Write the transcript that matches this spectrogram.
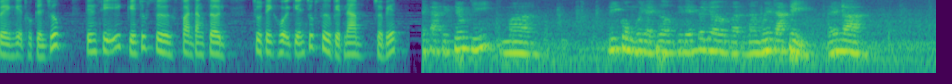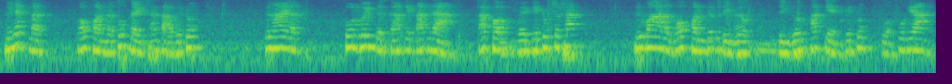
về nghệ thuật kiến trúc. Tiến sĩ kiến trúc sư Phan Đăng Sơn, Chủ tịch Hội Kiến trúc sư Việt Nam cho biết. Các cái tiêu chí mà đi cùng với giải thưởng thì đến bây giờ vẫn là nguyên giá trị. Đấy là thứ nhất là có phần là thúc đẩy sáng tạo kiến trúc. Thứ hai là tôn vinh được các cái tác giả tác phẩm về kiến trúc xuất sắc. Thứ ba là góp phần cho cái định hướng định hướng phát triển kiến trúc của quốc gia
